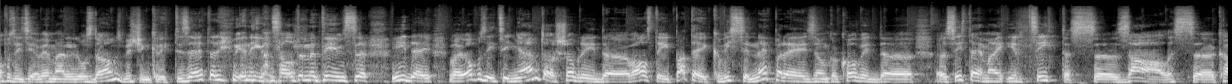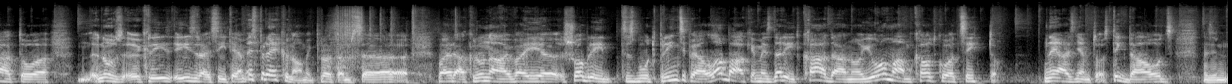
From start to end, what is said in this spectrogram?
opozīcija vienmēr ir uzdevums, viņš ir kritizēt arī vienīgās alternatīvas ideju. Vai opozīcija ņemtos šobrīd valstī pateikt, ka viss ir nepareizi un ka Covid sistēmai ir citas zāles, kā to nu, izraisītiem? Es par ekonomiku, protams, vairāk runāju. Vai šobrīd tas būtu principiāli labāk, ja mēs darītu kādā no jomām kaut ko citu? neaizņemtos tik daudz, nezinu,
